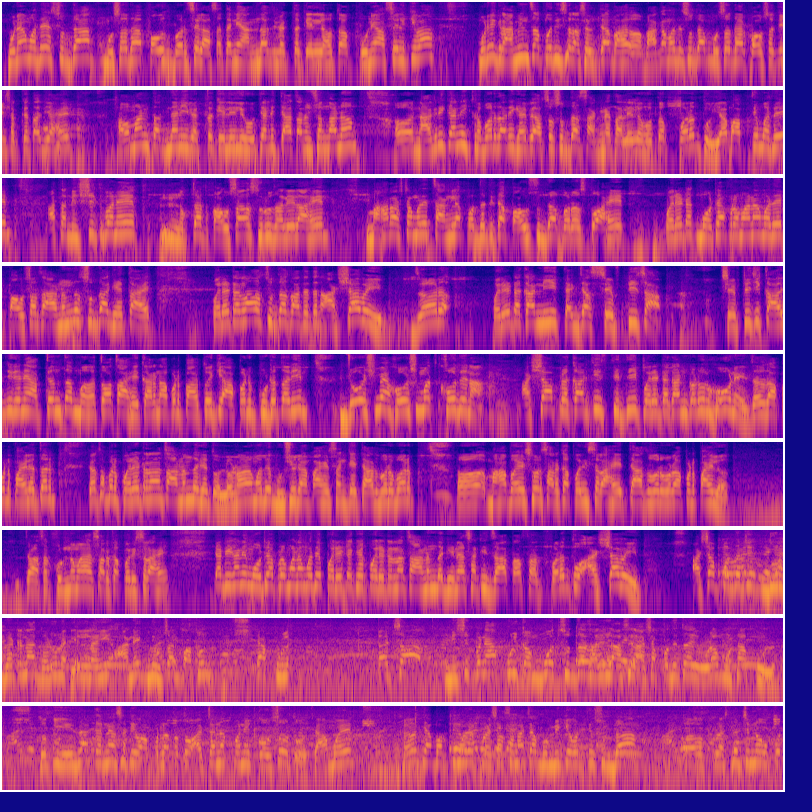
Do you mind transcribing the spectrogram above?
पुण्यामध्ये सुद्धा मुसळधार पाऊस बरसेल असा त्यांनी अंदाज व्यक्त केलेला होता. पुणे असेल किंवा पुणे ग्रामीणचा परिसर असेल त्या भा- भागामध्ये सुद्धा मुसळधार पावसाची शक्यता जी आहे हवामान तज्ज्ञांनी व्यक्त केलेली होती. आणि त्याच अनुषंगानं नागरिकांनी खबरदारी घ्यावी असं सुद्धा सांगण्यात आलेलं होतं. परंतु या बाबतीमध्ये आता निश्चितपणे नुकताच पावसाळा सुरू झालेला आहे. महाराष्ट्रामध्ये चांगल्या पद्धतीचा पाऊस सुद्धा बरसतो आहे. पर्यटक मोठ्या प्रमाणामध्ये पावसाचा आनंद सुद्धा घेत आहेत. पर्यटनाला सुद्धा जात आहेत. आणि अशा वेळी जर पर्यटकांनी त्यांच्या सेफ्टीचा सेफ्टीची काळजी घेणे अत्यंत महत्वाचं आहे. कारण आपण पाहतोय की आपण कुठंतरी जोश में होश मत खो देना अशा प्रकारची स्थिती पर्यटकांकडून होऊ नये. जर आपण पाहिलं तर त्याचा आपण पर्यटनाचा आनंद घेतो. लोणावळ्यामध्ये भुशी डॅम आहे संख्या त्याचबरोबर महाबळेश्वर सारखा परिसर आहे. त्याचबरोबर आपण पाहिलं तर असा कुंडमायासारखा परिसर आहे. त्या ठिकाणी मोठ्या प्रमाणामध्ये पर्यटक हे पर्यटनाचा आनंद घेण्यासाठी जात असतात. परंतु अशा वेळी अशा पद्धतीची दुर्घटना घडून येईल नाही अनेक दिवसांपासून त्या पुला त्याचा निश्चितपणे हा पूल कमकुवत सुद्धा झालेला असेल अशा पद्धतीचा एवढा मोठा पूल जो की ये जा करण्यासाठी वापरला जातो तो अचानकपणे कोसळतो. त्यामुळे खरंच या बाबतीमध्ये प्रशासनाच्या भूमिकेवरती सुद्धा प्रश्नचिन्ह उप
